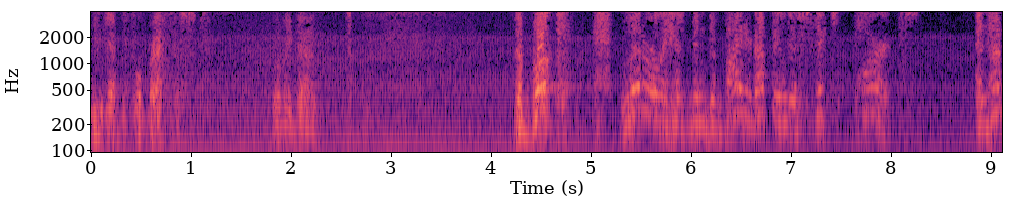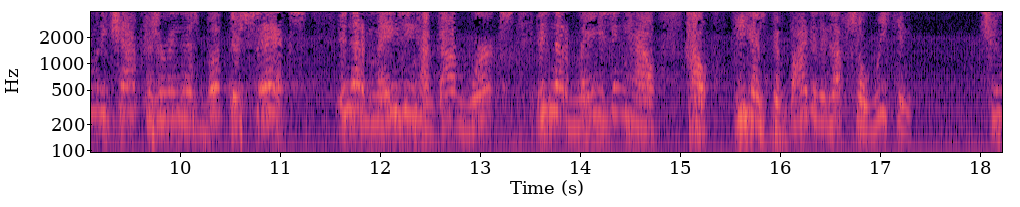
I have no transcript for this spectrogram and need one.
You can get before breakfast. We'll be done. The book literally has been divided up into six parts. And how many chapters are in this book? There's six. Isn't that amazing how God works? Isn't that amazing how, how He has divided it up so we can chew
